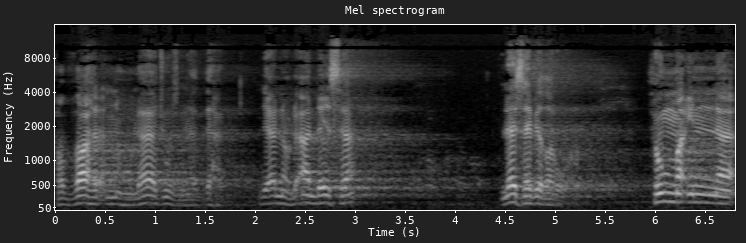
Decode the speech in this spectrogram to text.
فالظاهر أنه لا يجوز من الذهب لأنه الآن ليس ليس بضرورة. ثم إن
